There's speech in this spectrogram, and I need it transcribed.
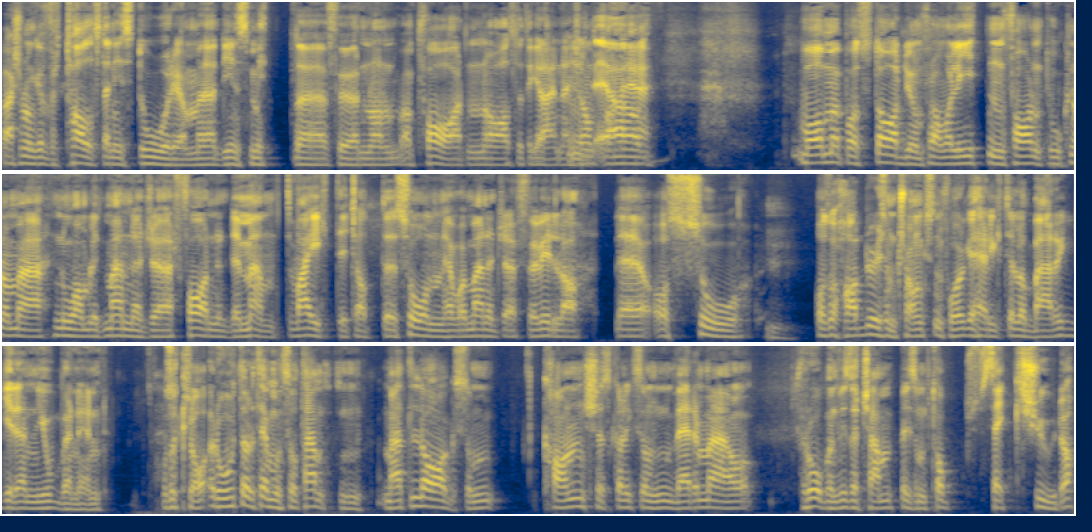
Vær som noen fortalt den historien med din Smith eh, før når faren og alt dette greiene. Ikke sant? Ja. Han er, var med på stadion fra han var liten, faren tok noe med, nå har han blitt manager, faren er dement, veit ikke at eh, sønnen har vært manager for Villa, Eh, og så, og så hadde du liksom sjansen forrige helg til å berge den jobben din, og så klar- roter du til mot Southampton med et lag som kanskje skal liksom være med og forhåpentligvis å kjempe liksom topp seks-sju, da.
